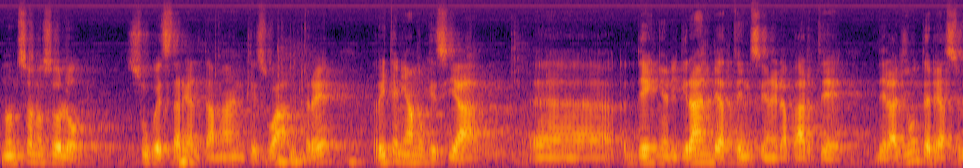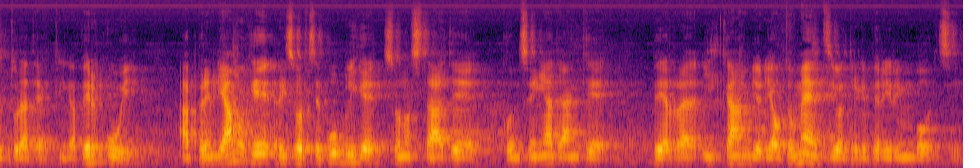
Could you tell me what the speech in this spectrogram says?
non sono solo su questa realtà ma anche su altre, riteniamo che sia eh, degno di grande attenzione da parte della Giunta e della struttura tecnica, per cui apprendiamo che risorse pubbliche sono state consegnate anche per il cambio di automezzi, oltre che per i rimborsi.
